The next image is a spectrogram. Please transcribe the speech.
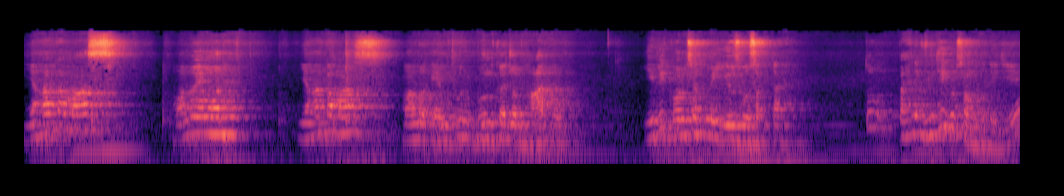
यहाँ का मास मान लो एम वन है। यहाँ का मास मान लो एम टू बूंद का जो भार है ये भी कॉन्सेप्ट में यूज़ हो सकता है। पहले विधि को समझ लीजिए।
